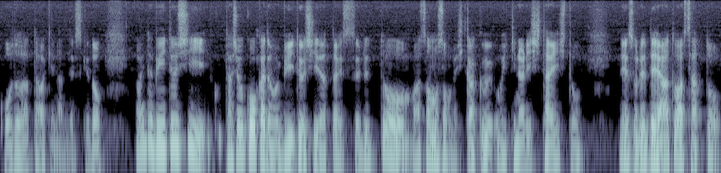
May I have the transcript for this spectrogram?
行動だったわけなんですけど、割と B2C、多少効果でも B2C だったりすると、まあそもそも比較をいきなりしたい人、で、それで、あとはさっと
